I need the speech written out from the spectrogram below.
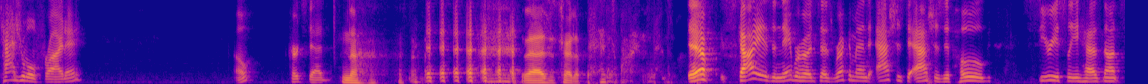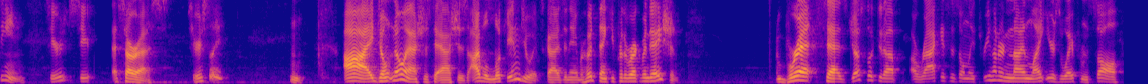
Casual Friday. Oh, Kirk's dead. No. no, I was just trying to pantomime. Yep. Sky is a neighborhood says recommend Ashes to Ashes if Hoeg seriously has not seen. Ser- ser- SRS. Seriously? Hmm. I don't know Ashes to Ashes. I will look into it. Sky's a neighborhood. Thank you for the recommendation. Brett says, just looked it up. Arrakis is only 309 light years away from Sol,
